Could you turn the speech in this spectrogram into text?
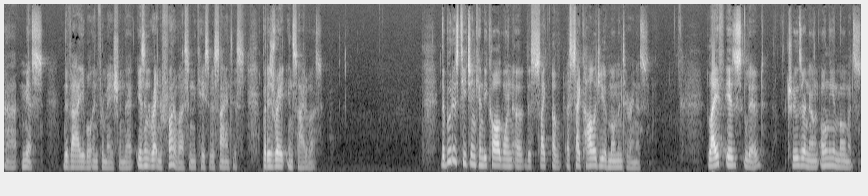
uh, miss the valuable information that isn't right in front of us in the case of a scientist, but is right inside of us. The Buddha's teaching can be called one of, the psych- of a psychology of momentariness. Life is lived, truths are known only in moments.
